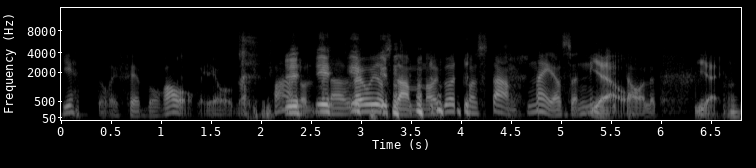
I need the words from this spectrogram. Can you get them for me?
getter i februari. Och vad fan, och den här rådjursstammen har ju gått konstant ner sedan Ja. 90-talet. ja. Mm.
